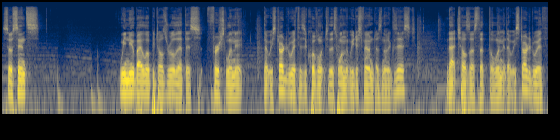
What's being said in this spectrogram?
So since we knew by L'Hopital's rule that this first limit that we started with is equivalent to this one that we just found does not exist, that tells us that the limit that we started with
